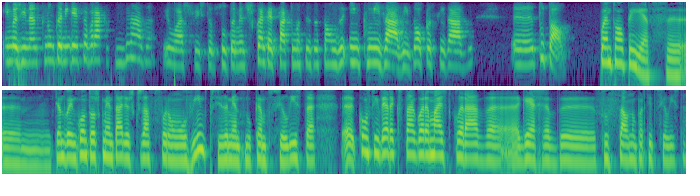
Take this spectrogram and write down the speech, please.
Imaginando que nunca ninguém saberá de nada. Eu acho isto absolutamente chocante. É, de facto, uma sensação de impunidade e de opacidade uh, total. Quanto ao PS, hum, tendo em conta os comentários que já se foram ouvindo, precisamente no campo socialista, eh, considera que está agora mais declarada a guerra de sucessão no Partido Socialista?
